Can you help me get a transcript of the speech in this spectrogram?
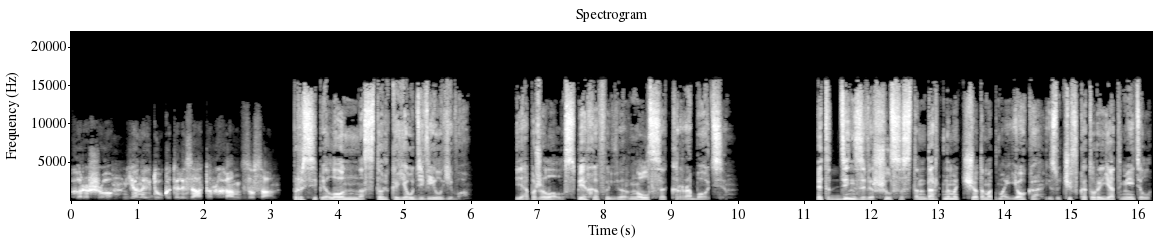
«Хорошо, я найду катализатор, Ханзо-сан». Просипел он, настолько я удивил его. Я пожелал успехов и вернулся к работе. Этот день завершился стандартным отчетом от Майока, изучив который я отметил,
